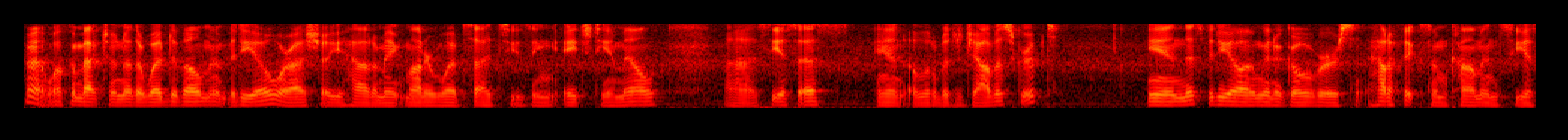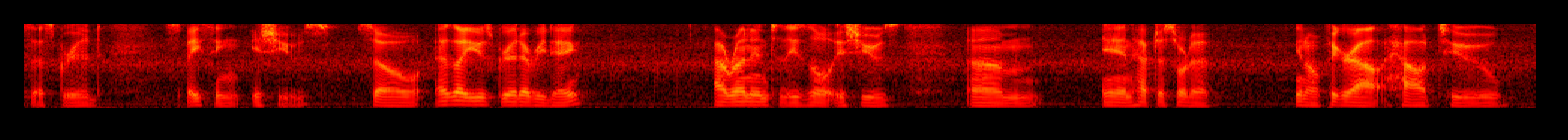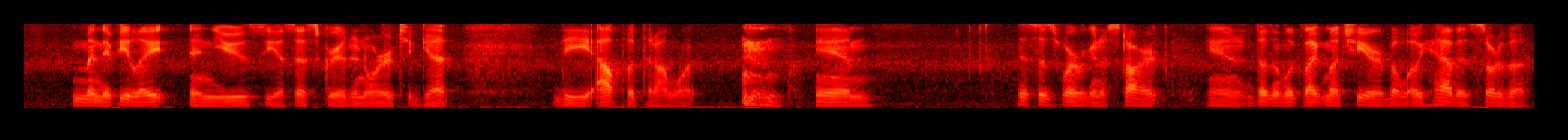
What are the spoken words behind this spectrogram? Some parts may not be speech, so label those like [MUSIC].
Alright, welcome back to another web development video where I show you how to make modern websites using HTML, uh, CSS, and a little bit of JavaScript. In this video I'm going to go over how to fix some common CSS grid spacing issues. So as I use grid every day, I run into these little issues um, and have to sort of you know figure out how to manipulate and use CSS grid in order to get the output that I want. [CLEARS THROAT] and this is where we're going to start. And it doesn't look like much here, but what we have is sort of a,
